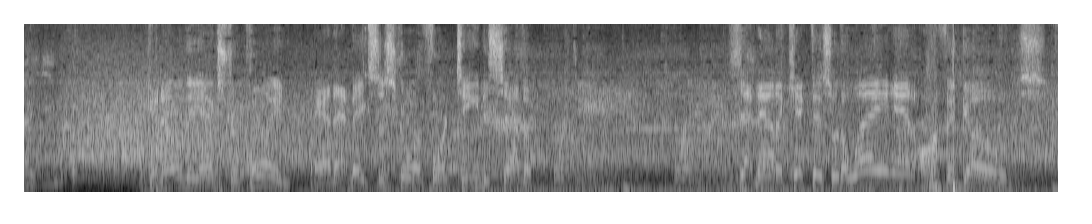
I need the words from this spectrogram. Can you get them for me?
Gano the extra point, and that makes the score 14 to 7. Set now to kick this one away, and off it goes.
